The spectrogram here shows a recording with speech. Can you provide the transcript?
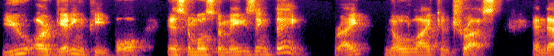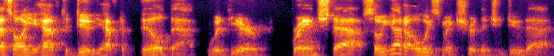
you are getting people. It's the most amazing thing, right? Know, like, and trust. And that's all you have to do. You have to build that with your branch staff. So you got to always make sure that you do that.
